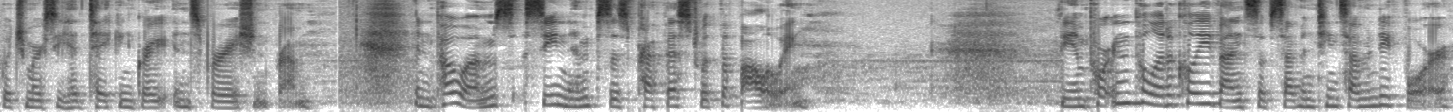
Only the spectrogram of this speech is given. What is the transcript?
which Mercy had taken great inspiration from. In poems, Sea Nymphs is prefaced with the following The important political events of 1774,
